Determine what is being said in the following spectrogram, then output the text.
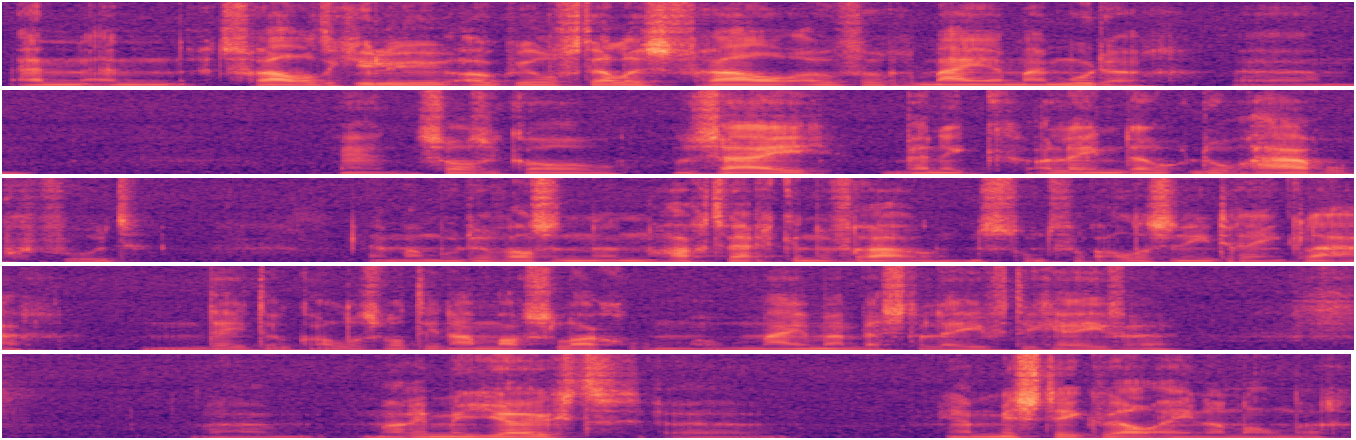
En, en het verhaal wat ik jullie ook wil vertellen is het verhaal over mij en mijn moeder. Ehm, en zoals ik al zei, ben ik alleen do door haar opgevoed. Mijn moeder was een, een hardwerkende vrouw. stond voor alles en iedereen klaar. Deed ook alles wat in haar mars lag om, om mij mijn beste leven te geven. Um, maar in mijn jeugd uh, ja, miste ik wel een en ander.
